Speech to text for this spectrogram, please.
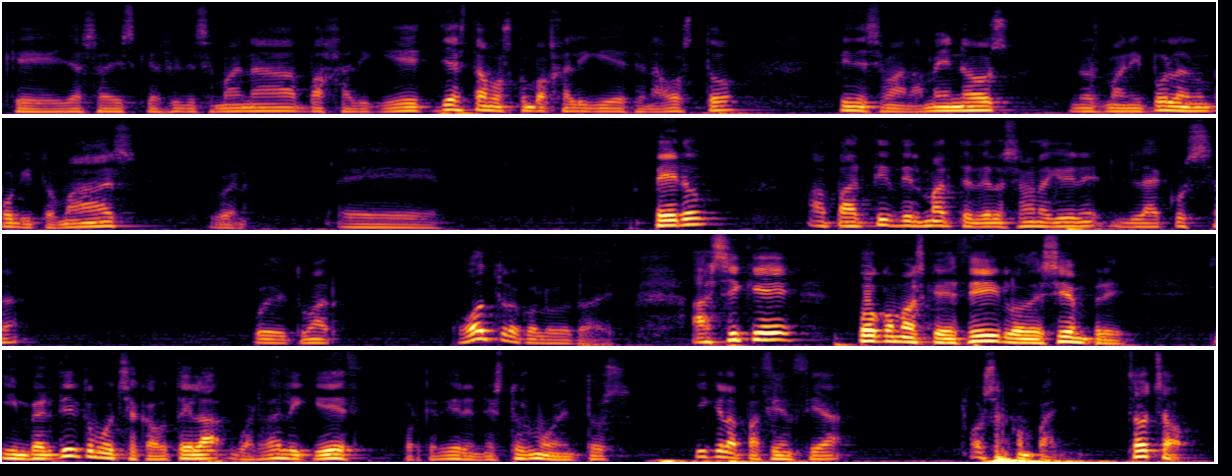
que ya sabéis que el fin de semana baja liquidez. Ya estamos con baja liquidez en agosto, fin de semana menos, nos manipulan un poquito más bueno, eh, pero a partir del martes de la semana que viene, la cosa puede tomar otro color otra vez. Así que, poco más que decir, lo de siempre. Invertir con mucha cautela, guardar liquidez, porque vienen estos momentos, y que la paciencia os acompañe. Chao, chao.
